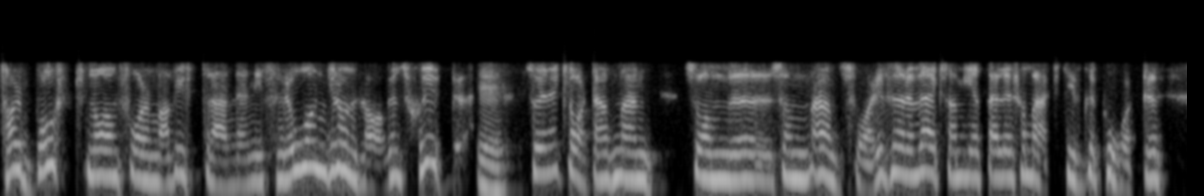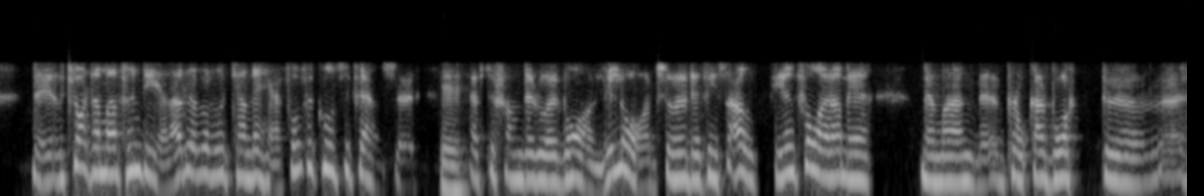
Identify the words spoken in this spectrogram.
tar bort någon form av yttranden ifrån grundlagens skydd mm. så är det klart att man som, uh, som ansvarig för en verksamhet eller som aktiv reporter det är klart att man funderar över vad kan det här få för konsekvenser. Mm. Eftersom det då är vanlig lag så det finns alltid en fara med när man eh, plockar bort uh,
